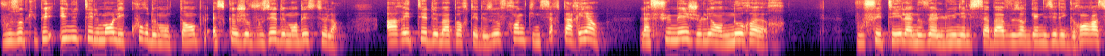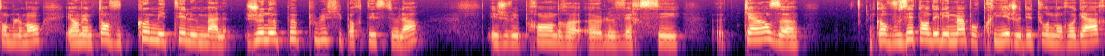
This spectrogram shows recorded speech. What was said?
vous occupez inutilement les cours de mon temple. Est-ce que je vous ai demandé cela? Arrêtez de m'apporter des offrandes qui ne servent à rien. La fumée, je l'ai en horreur. Vous fêtez la nouvelle lune et le sabbat, vous organisez des grands rassemblements et en même temps vous commettez le mal. Je ne peux plus supporter cela. Et je vais prendre euh, le verset euh, 15. Quand vous étendez les mains pour prier, je détourne mon regard.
